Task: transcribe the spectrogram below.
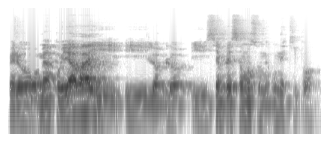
pero me apoyaba y, y, lo, y siempre somos un, equipo.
